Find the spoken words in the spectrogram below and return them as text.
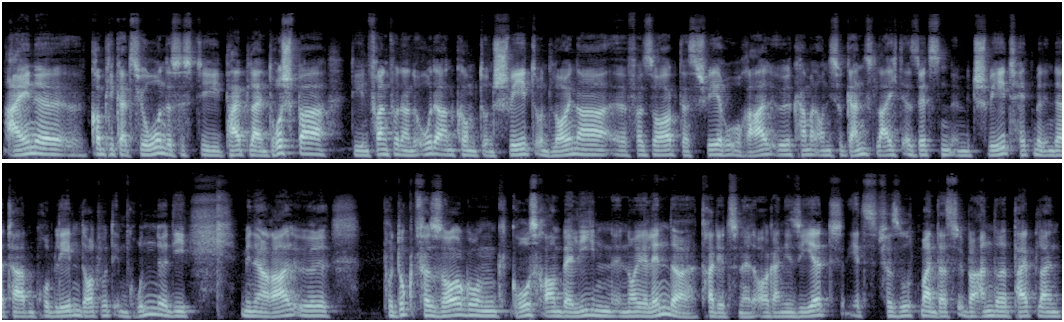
eine Komplikation. Das ist die Pipeline Druschba, die in Frankfurt an der Oder ankommt und Schwed und Leuna äh, versorgt. Das schwere Uralöl kann man auch nicht so ganz leicht ersetzen. Mit Schwed hätten wir in der Tat ein Problem. Dort wird im Grunde die Mineralöl Produktversorgung Großraum Berlin in neue Länder traditionell organisiert. Jetzt versucht man das über andere Pipeline,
